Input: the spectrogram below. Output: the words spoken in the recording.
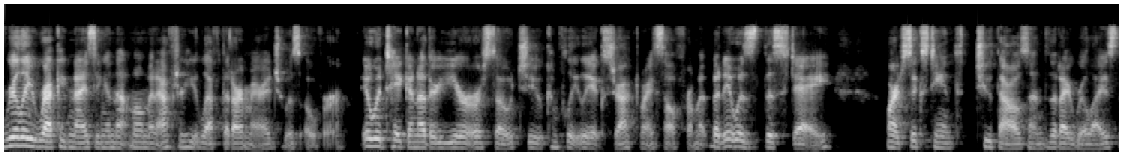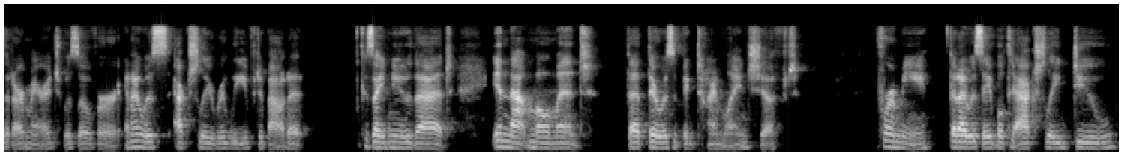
really recognizing in that moment after he left that our marriage was over. It would take another year or so to completely extract myself from it, but it was this day, March 16th, 2000, that I realized that our marriage was over. And I was actually relieved about it because I knew that in that moment that there was a big timeline shift for me that I was able to actually do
